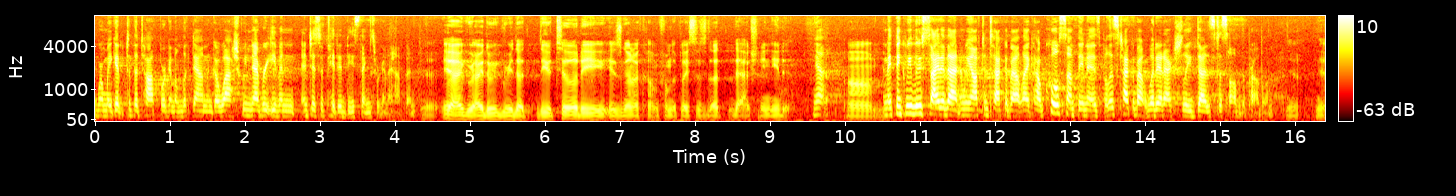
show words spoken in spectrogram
when we get to the top, we're going to look down and go, "Gosh, we never even anticipated these things were going to happen." Yeah, yeah, I agree. I do agree that the utility is going to come from the places that they actually need it. Yeah. Um, and I think we lose sight of that, and we often talk about like how cool something is, but let's talk about what it actually does to solve the problem. Yeah, yeah.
